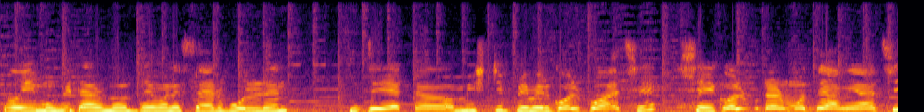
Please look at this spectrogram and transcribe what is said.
তো এই মুভিটার মধ্যে মানে স্যার বললেন যে একটা মিষ্টি প্রেমের গল্প আছে সেই গল্পটার মধ্যে আমি আছি।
